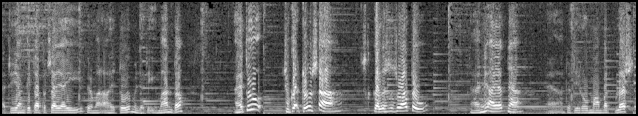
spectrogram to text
Jadi yang kita percayai firman Allah itu menjadi iman toh nah itu juga dosa segala sesuatu. Nah ini ayatnya ya, ada di Roma 14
